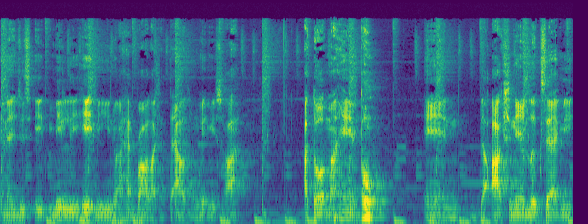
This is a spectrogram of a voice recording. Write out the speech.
and it just it immediately hit me. You know, I had brought like a thousand with me, so I I throw up my hand, boom, and the auctioneer looks at me,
